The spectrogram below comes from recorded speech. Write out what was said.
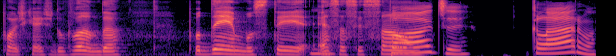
podcast do Wanda? Podemos ter Hum. essa sessão? Pode. Claro.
